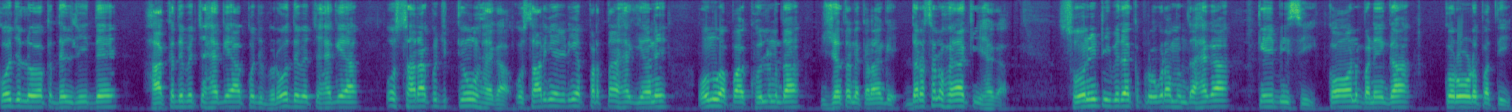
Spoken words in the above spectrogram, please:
ਕੁਝ ਲੋਕ ਦਿਲਜੀਤ ਦੇ ਹੱਕ ਦੇ ਵਿੱਚ ਹੈਗੇ ਆ, ਕੁਝ ਵਿਰੋਧ ਦੇ ਵਿੱਚ ਹੈਗੇ ਆ। ਉਹ ਸਾਰਾ ਕੁਝ ਕਿਉਂ ਹੈਗਾ? ਉਹ ਸਾਰੀਆਂ ਜਿਹੜੀਆਂ ਪਰਤਾਂ ਹੈਗੀਆਂ ਨੇ, ਉਹਨੂੰ ਆਪਾਂ ਖੋਲਣ ਦਾ ਯਤਨ ਕਰਾਂਗੇ। ਦਰਅਸਲ ਹੋਇਆ ਕੀ ਹੈਗਾ? ਸੋਨੀ ਟੀਵੀ ਦਾ ਇੱਕ ਪ੍ਰੋਗਰਾਮ ਹੁੰਦਾ ਹੈਗਾ KBC ਕੌਣ ਬਣੇਗਾ ਕਰੋੜਪਤੀ?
